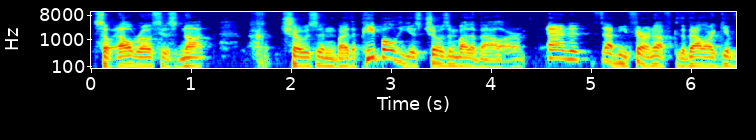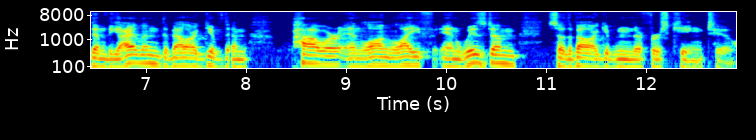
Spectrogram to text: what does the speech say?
so Elros is not chosen by the people; he is chosen by the Valar. And it, I mean, fair enough. The Valar give them the island. The Valar give them power and long life and wisdom. So the Valar give them their first king too,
